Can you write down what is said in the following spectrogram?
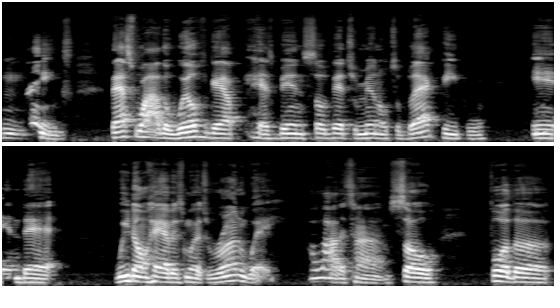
mm. things. That's why the wealth gap has been so detrimental to Black people in that we don't have as much runway a lot of times. So for the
